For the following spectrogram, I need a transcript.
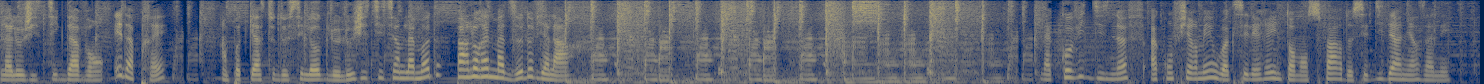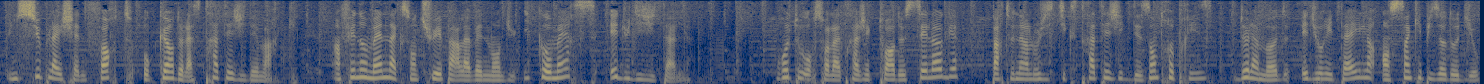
La logistique d'avant et d'après, un podcast de Célog, le logisticien de la mode, par Lorraine Matzeux de Vialard. La Covid-19 a confirmé ou accéléré une tendance phare de ces dix dernières années, une supply chain forte au cœur de la stratégie des marques. Un phénomène accentué par l'avènement du e-commerce et du digital. Retour sur la trajectoire de Celog, partenaire logistique stratégique des entreprises, de la mode et du retail en cinq épisodes audio.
